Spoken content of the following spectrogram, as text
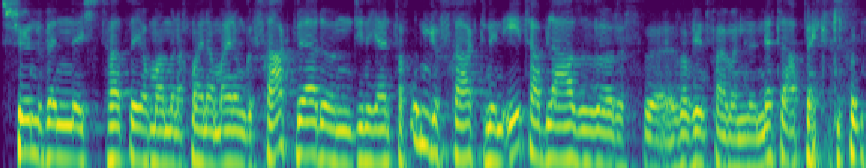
Schön, wenn ich tatsächlich auch mal nach meiner Meinung gefragt werde und die nicht einfach ungefragt in den Äther blase. So, das äh, ist auf jeden Fall mal eine nette Abwechslung.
